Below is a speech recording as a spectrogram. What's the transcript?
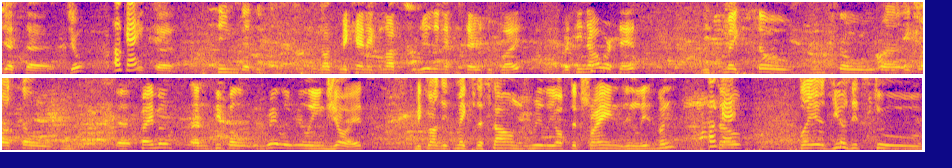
just a joke, Okay. just a thing that is not mechanic, not really necessary to play. But in our tests, it makes so so uh, it was so uh, famous and people really really enjoy it because it makes the sound really of the trains in Lisbon. Okay. So players use it to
